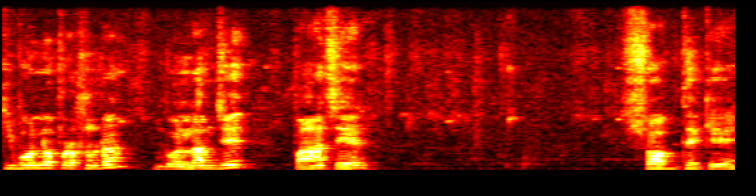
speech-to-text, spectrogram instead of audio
কি বলল প্রশ্নটা? বললাম যে পাঁচের সব থেকে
